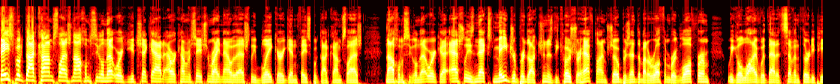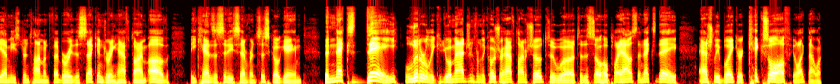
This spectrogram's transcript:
Facebook.com slash Nachum Segal Network. You can check out our conversation right now with Ashley Blaker. Again, Facebook.com slash Nachum Segal Network. Uh, Ashley's next major production is the Kosher Halftime Show presented by the Rothenberg Law Firm. We go live with that at 7.30 p.m. Eastern Time on February the 2nd during halftime of the Kansas City-San Francisco game. The next day, literally, could you imagine from the Kosher Halftime Show to uh, to the Soho Playhouse? The next day, Ashley Blaker kicks off. You like that one?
